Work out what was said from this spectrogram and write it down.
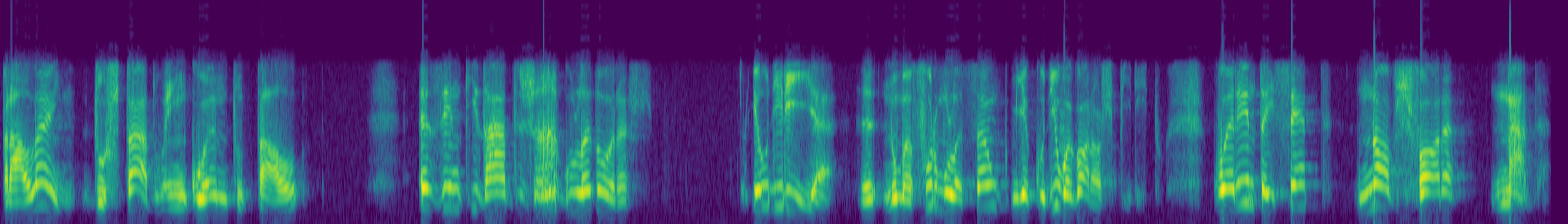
para além do Estado enquanto tal, as entidades reguladoras. Eu diria, eh, numa formulação que me acudiu agora ao espírito, 47 novos fora, nada.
